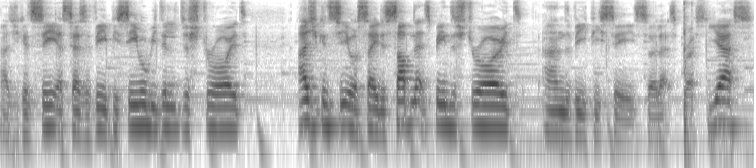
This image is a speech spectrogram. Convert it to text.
As you can see, it says a VPC will be destroyed. As you can see, it will say the subnet's been destroyed and the VPC. So let's press yes.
